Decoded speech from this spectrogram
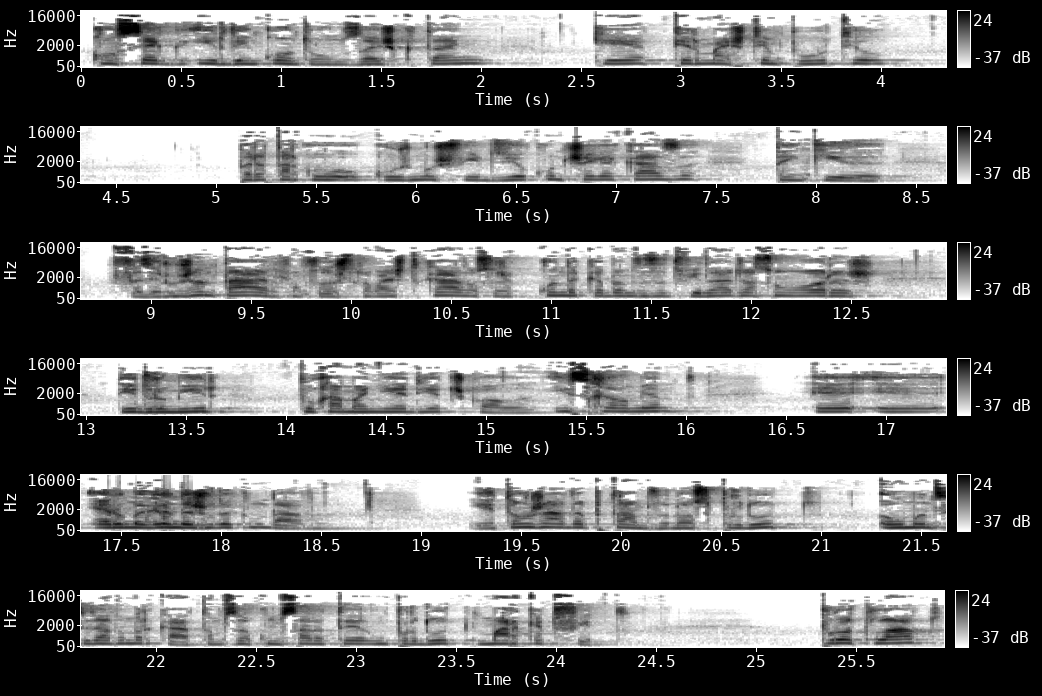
consegue ir de encontro a um desejo que tenho, que é ter mais tempo útil para estar com, com os meus filhos. E eu, quando chego a casa, tenho que ir fazer o jantar, vão fazer os trabalhos de casa, ou seja, quando acabamos as atividades já são horas de ir dormir, porque amanhã é dia de escola. Isso realmente é, é, era uma grande ajuda que me dava. E então já adaptámos o nosso produto a uma necessidade do mercado. Estamos a começar a ter um produto market fit. Por outro lado,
